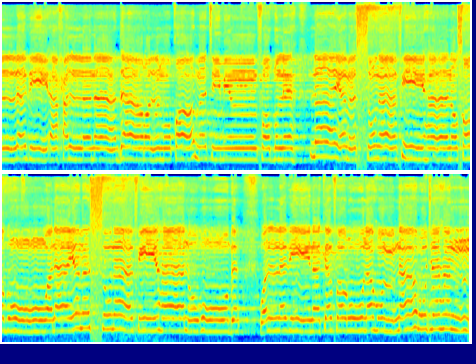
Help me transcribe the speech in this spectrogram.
الذي أحلنا دار المقامة من فضله لا يمسنا فيها نصب ولا يمسنا فيها لغوب. والذين كفروا لهم نار جهنم.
